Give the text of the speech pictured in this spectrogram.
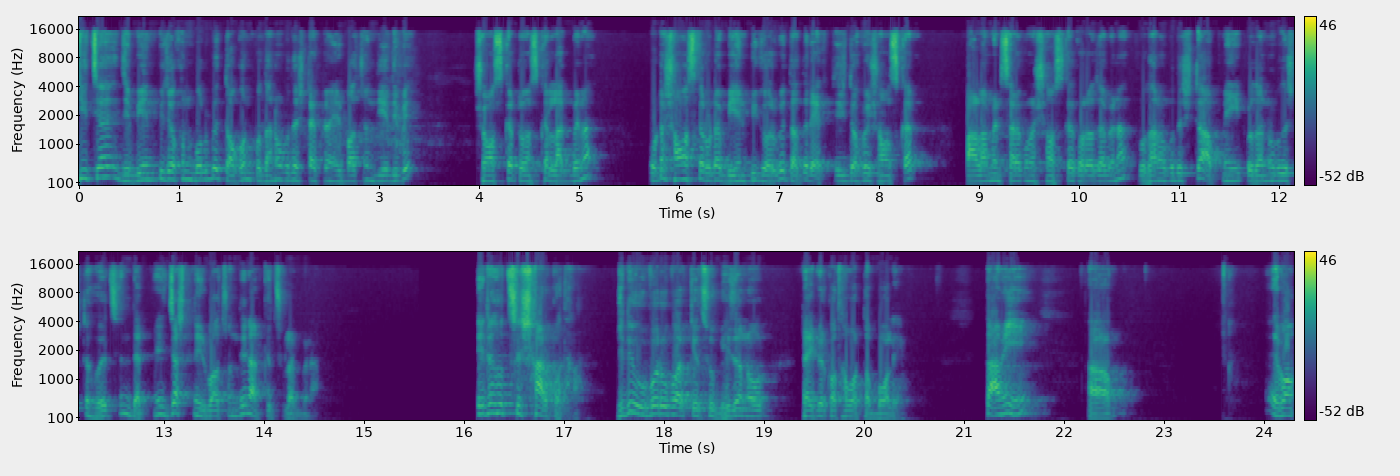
কি চায়? যে বিএনপি যখন বলবে, তখন প্রধান উপদেষ্টা একটা নির্বাচন দিয়ে দিবে। সংস্কার টংস্কার লাগবে না। ওটা সংস্কার, ওটা বিএনপি করবে, তাদের একত্রিশ দফায় সংস্কার। পার্লামেন্ট ছাড়া কোনো সংস্কার করা যাবে না। প্রধান উপদেষ্টা, আপনি প্রধান উপদেষ্টা হয়েছেন দ্যাট মিনস জাস্ট নির্বাচন দিন আর কিছু লাগবে না। এটা হচ্ছে সার কথা। যদি উপর উপর কিছু ভিজানো টাইপের কথাবার্তা বলে, তা আমি এবং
